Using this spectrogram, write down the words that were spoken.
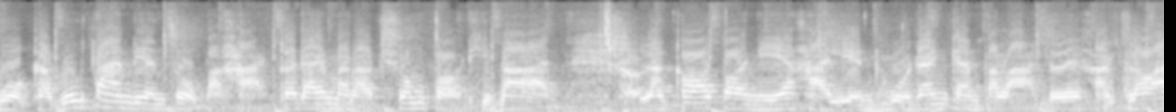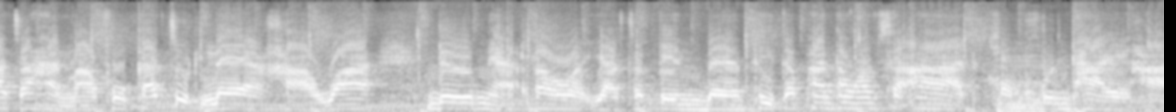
บวกกับลูกตาลเรียนจบอะค่ะ ก็ได้มารับช่วงต่อที่บ้าน ครับ แล้วก็ตอนนี้อะค่ะเรียนโทด้านการตลาดด้วยค่ะ เราอาจจะหันมาโฟกัสจุดแรกค่ะว่าเดิมเนี่ยเราอะอยากจะเป็นแบรนด์ผลิตภัณฑ์ทำความสะอาดของคนไทยค่ะ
